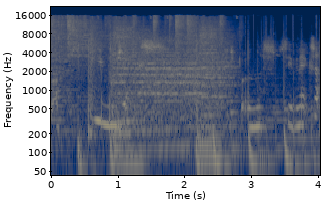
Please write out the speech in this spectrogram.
got a few musics put on this save and exit.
